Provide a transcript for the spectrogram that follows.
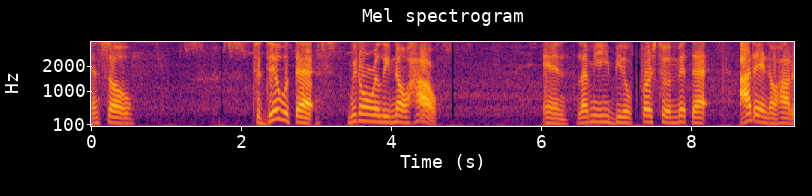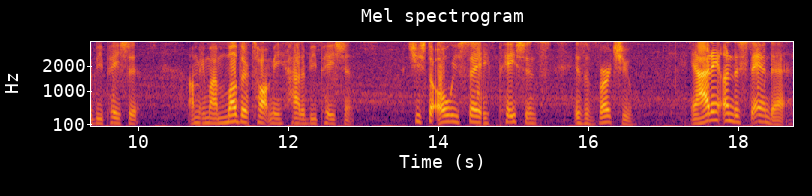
And so, to deal with that, we don't really know how. And let me be the first to admit that I didn't know how to be patient. I mean, my mother taught me how to be patient. She used to always say, patience is a virtue. And I didn't understand that.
